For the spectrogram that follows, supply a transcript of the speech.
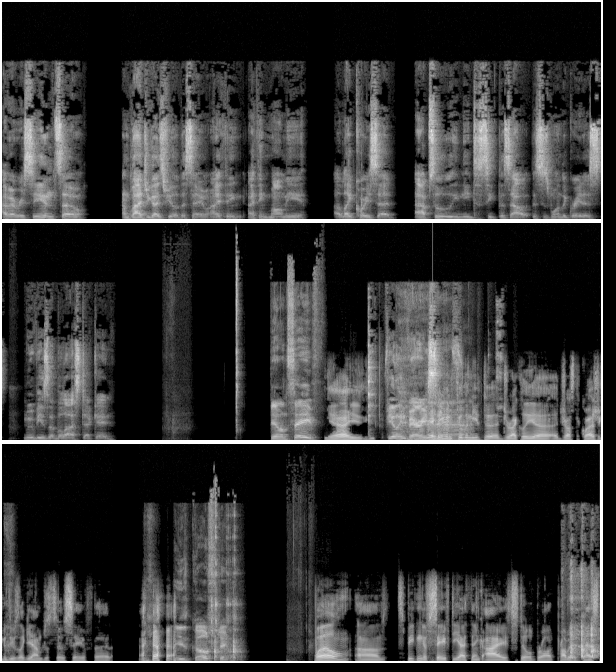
i've ever seen so i'm glad you guys feel the same i think i think mommy uh, like Corey said, absolutely need to seek this out. This is one of the greatest movies of the last decade. feeling safe Yeah, he, he, Feeling very yeah, he didn't even feel the need to directly uh, address the question because he was like, "Yeah, I'm just so safe that." he's ghosting well, um, speaking of safety, I think I still brought probably the best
